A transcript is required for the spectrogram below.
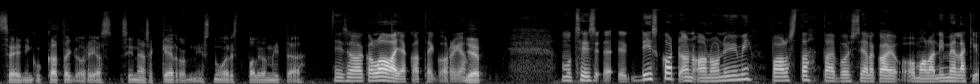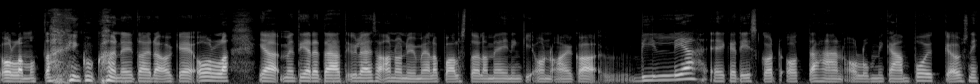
se ei niin kuin kategoria sinänsä kerro niistä nuorista paljon mitään. Niin se on aika laaja kategoria. Jep. Mutta siis äh, Discord on anonyymi palsta, tai voisi siellä kai omalla nimelläkin olla, mutta kukaan ei taida oikein olla. Ja me tiedetään, että yleensä anonyymeillä palstoilla meininki on aika villiä, eikä Discord ole tähän ollut mikään poikkeus. Niin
